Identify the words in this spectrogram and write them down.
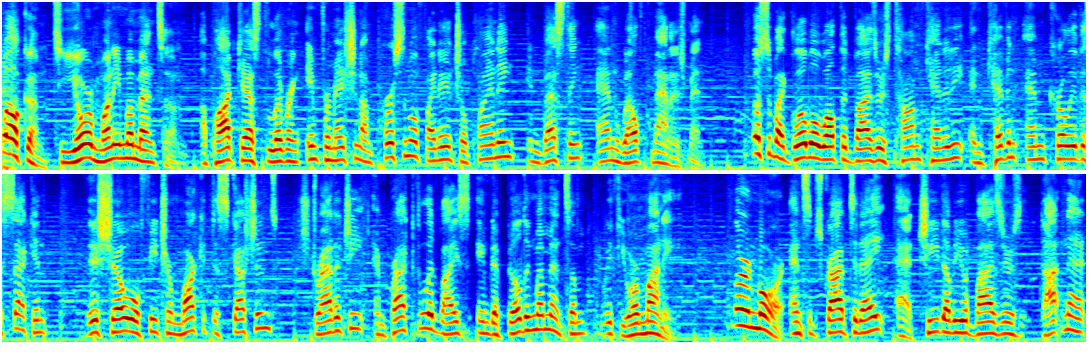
Welcome to Your Money Momentum, a podcast delivering information on personal financial planning, investing, and wealth management. Hosted by global wealth advisors Tom Kennedy and Kevin M. Curley II, this show will feature market discussions, strategy, and practical advice aimed at building momentum with your money. Learn more and subscribe today at gwadvisors.net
